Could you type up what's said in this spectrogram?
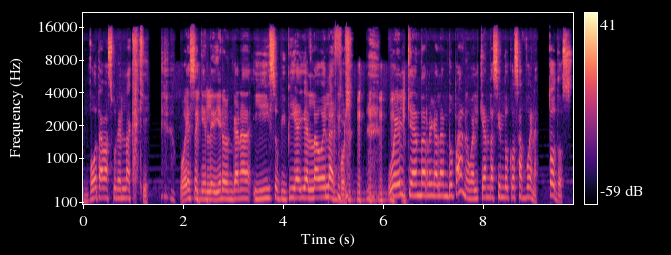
bota basura en la calle, o ese que le dieron ganas y hizo pipí ahí al lado del árbol, o el que anda regalando pan, o el que anda haciendo cosas buenas. Todos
